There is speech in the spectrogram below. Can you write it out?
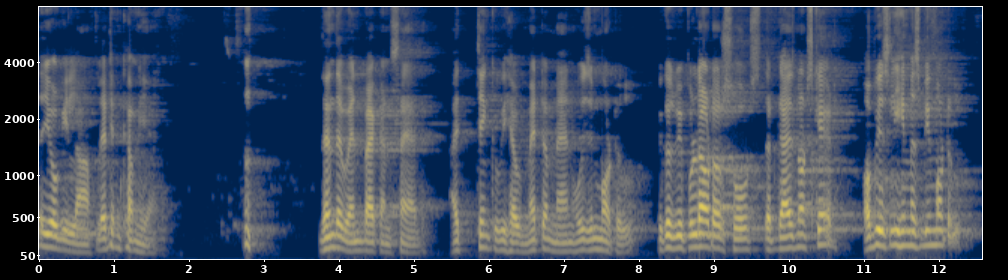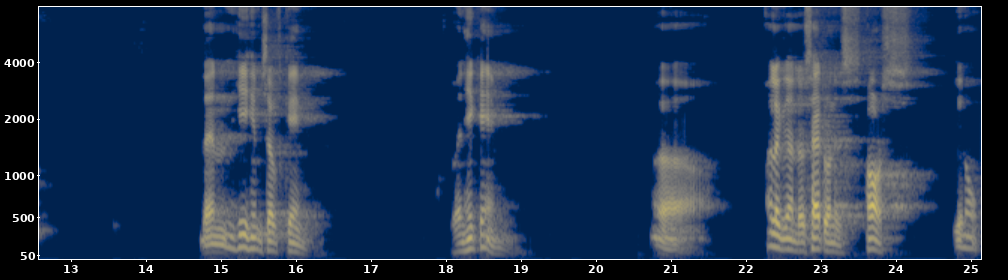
The yogi laughed, let him come here. then they went back and said, I think we have met a man who is immortal because we pulled out our swords, that guy is not scared. Obviously, he must be mortal. Then he himself came. When he came, uh, Alexander sat on his horse. You know,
